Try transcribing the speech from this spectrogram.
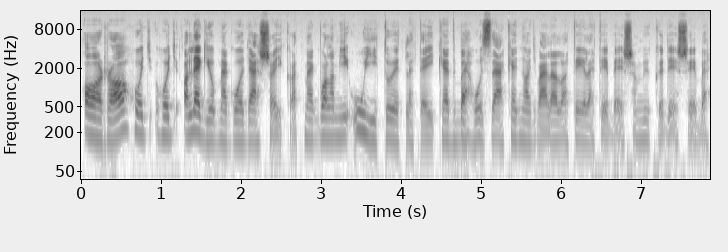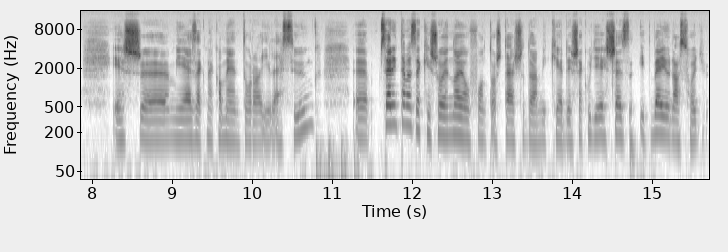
arra, hogy, hogy a legjobb megoldásaikat, meg valami újító ötleteiket behozzák egy nagyvállalat életébe és a működésébe. És mi ezeknek a mentorai leszünk. Szerintem ezek is olyan nagyon fontos társadalmi kérdések, ugye, és ez itt bejön az, hogy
